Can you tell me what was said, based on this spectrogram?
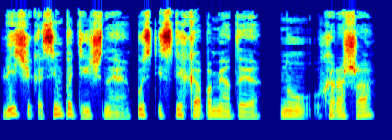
Личико симпатичное, пусть и слегка помятое. Ну, хороша,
